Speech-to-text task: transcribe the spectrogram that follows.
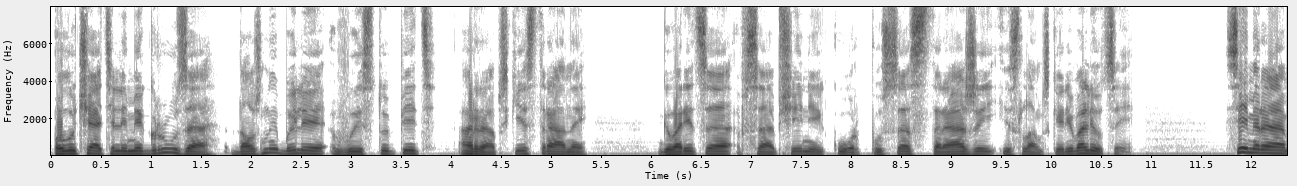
Получателями груза должны были выступить арабские страны – говорится в сообщении корпуса стражей исламской революции. Семеро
